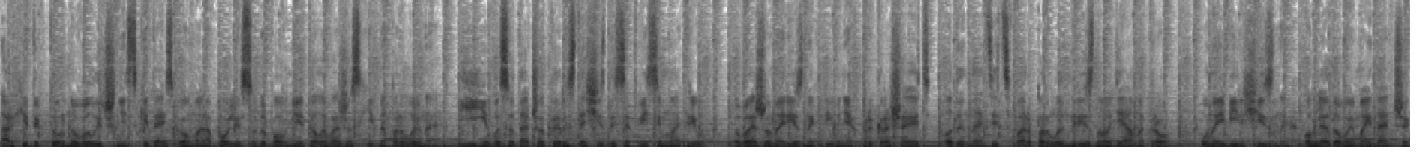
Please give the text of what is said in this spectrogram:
Архітектурну величність китайського мегаполісу доповнює телевежа Східна перлина. Її висота 468 метрів. Вежу на різних рівнях прикрашають 11 сфер перлин різного діаметру. У найбільшій з них оглядовий майданчик,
